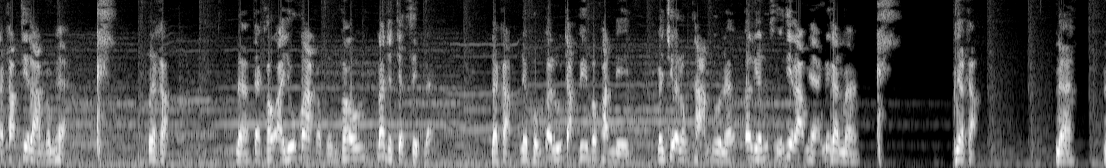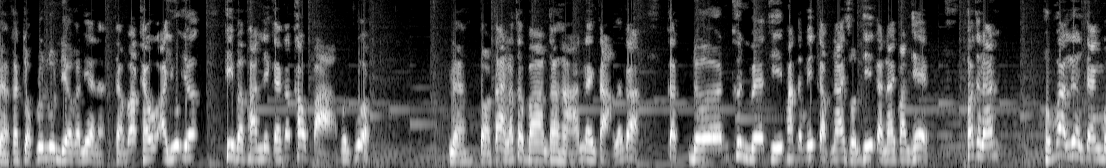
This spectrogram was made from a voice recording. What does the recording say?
นะครับ ที่รามคำแหงนะครับนะแต่เขาอายุมากกว่าผมเขาน่าจะเจ็ดสิบแล้วนะครับเนี่ยผมก็รู้จักพี่ประพันธ์ดี ไม่เชื่อลองถามดูนะก็เรียนหนังสือที่รามแหงด้วยกันมา เนี่ยครับ นะนะก็จบรุ่นรุ่นเดียวกันเนี่ยนะแต่ว่าเขาอายุเยอะพี่ประพันธ์นี่แกก็เข้าป่าบนพวกนะต่อต้านรัฐบาลทหารอะไรต่างๆแล้วก็ก็เดินขึ้นเวทีพันธมิตรกับนายสนธิกับนายปันเทพ เพราะฉะนั้นผมว่าเรื่องแตงโม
